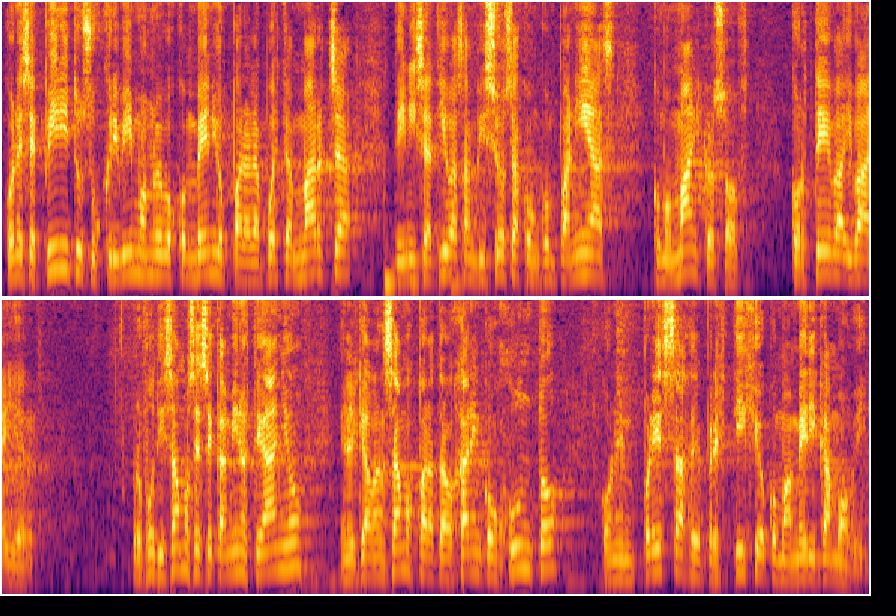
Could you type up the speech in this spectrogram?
Con ese espíritu suscribimos nuevos convenios para la puesta en marcha de iniciativas ambiciosas con compañías como Microsoft, Corteva y Bayer. Profundizamos ese camino este año en el que avanzamos para trabajar en conjunto con empresas de prestigio como América Móvil.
